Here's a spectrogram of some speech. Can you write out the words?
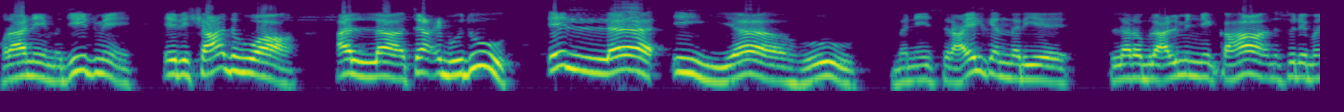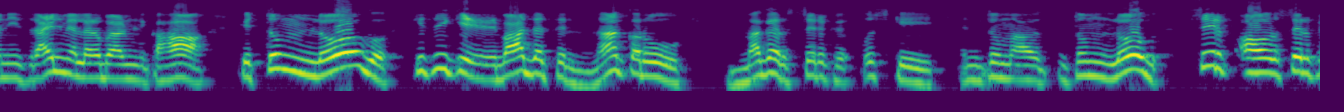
قرآن مجید میں ارشاد ہوا، اللہ تعبدو الا ایاہو بنی اسرائیل کے اندر یہ اللہ رب العالمین نے کہا یعنی نصر بنی اسرائیل میں اللہ رب العالمین نے کہا کہ تم لوگ کسی کی عبادت نہ کرو مگر صرف اس کی یعنی تم تم لوگ صرف اور صرف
